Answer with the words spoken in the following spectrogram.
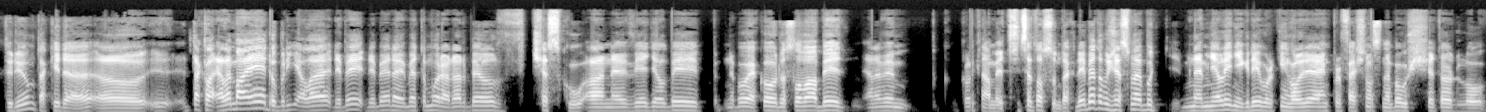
Studium taky jde. Uh, takhle, LMA je dobrý, ale kdyby, kdyby nevím, tomu radar byl v Česku a nevěděl by, nebo jako doslova by, já nevím, kolik nám je, 38, tak dejme tomu, že jsme buď neměli nikdy Working Holiday Young Professionals, nebo už je to dlou,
